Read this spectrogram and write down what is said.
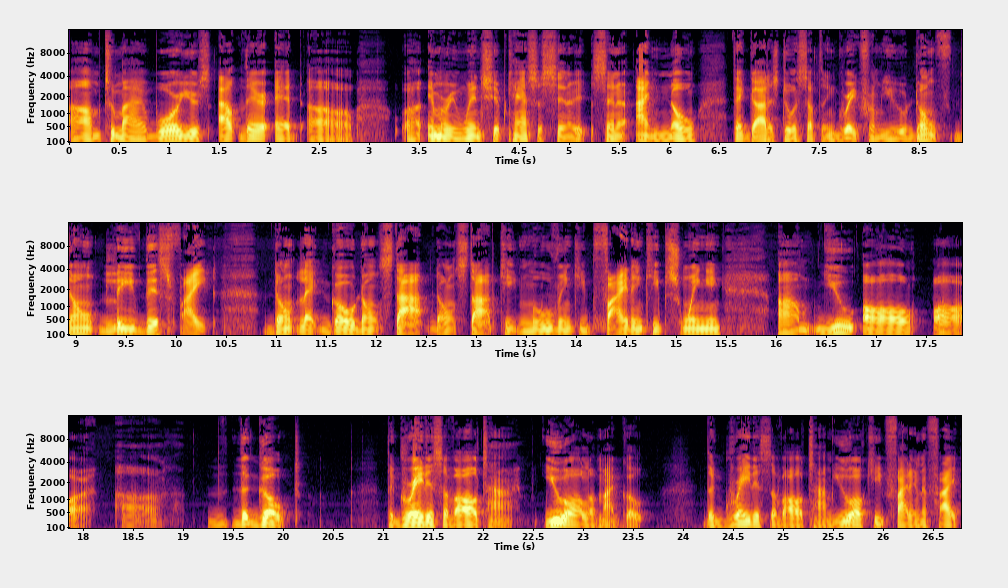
Um, to my warriors out there at uh, uh, Emory Winship Cancer Center, Center, I know that God is doing something great from you. Don't don't leave this fight. Don't let go. Don't stop. Don't stop. Keep moving. Keep fighting. Keep swinging. Um, you all are uh, the goat, the greatest of all time. You all are my goat, the greatest of all time. You all keep fighting the fight.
